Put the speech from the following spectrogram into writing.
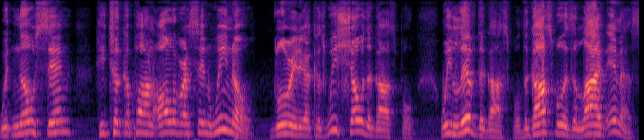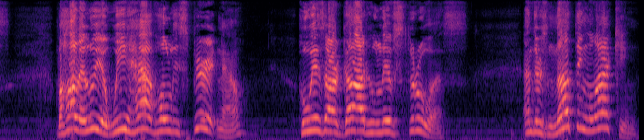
With no sin, he took upon all of our sin. We know, glory to God, because we show the gospel. We live the gospel. The gospel is alive in us. But hallelujah, we have Holy Spirit now, who is our God who lives through us. And there's nothing lacking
